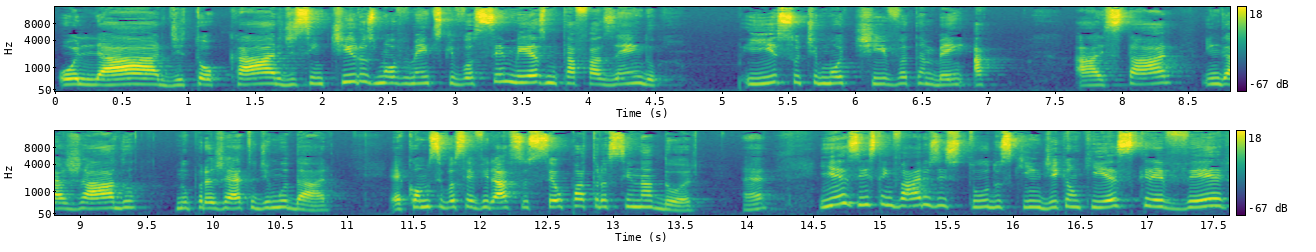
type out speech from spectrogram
olhar, de tocar, de sentir os movimentos que você mesmo está fazendo e isso te motiva também a, a estar engajado no projeto de mudar. É como se você virasse o seu patrocinador. Né? E existem vários estudos que indicam que escrever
